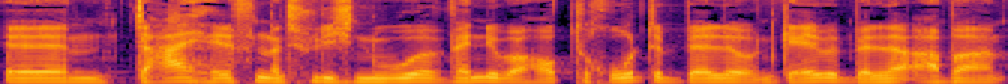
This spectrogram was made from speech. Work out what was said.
Ähm, da helfen natürlich nur, wenn überhaupt, rote Bälle und gelbe Bälle, aber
